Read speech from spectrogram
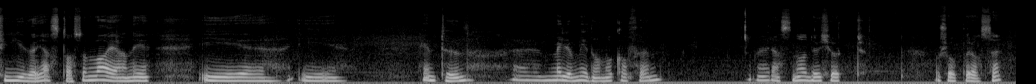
20 gjester som var igjen i, i, i Heimtun eh, mellom middagen og kaffen. Resten hadde jo kjørt og se på raset.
